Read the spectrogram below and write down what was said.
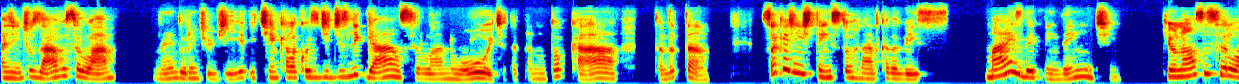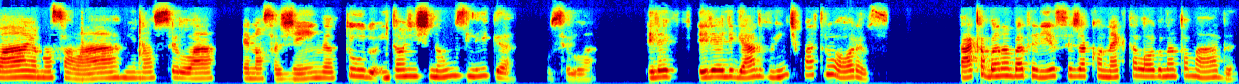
a gente usava o celular, né, durante o dia e tinha aquela coisa de desligar o celular à noite, até para não tocar, tanto tanto. Só que a gente tem se tornado cada vez mais dependente, que o nosso celular é o nosso alarme, o nosso celular é nossa agenda, tudo. Então a gente não desliga o celular. Ele é, ele é ligado 24 horas. Tá acabando a bateria, você já conecta logo na tomada.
